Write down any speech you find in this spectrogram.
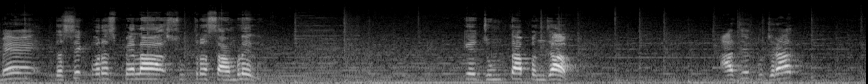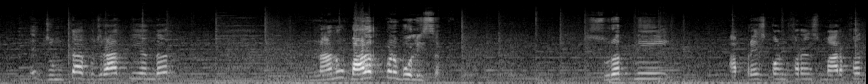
મેં દસેક વર્ષ પહેલા સૂત્ર સાંભળેલું કે ઝુમતા પંજાબ. આજે ગુજરાત એ ઝુમતા ગુજરાતની અંદર નાનું બાળક પણ બોલી શકે. સુરતની આ પ્રેસ કોન્ફરન્સ મારફત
